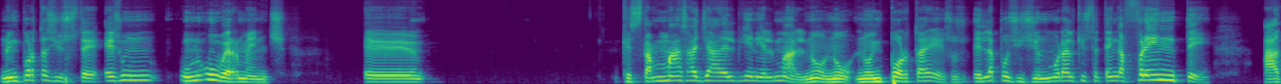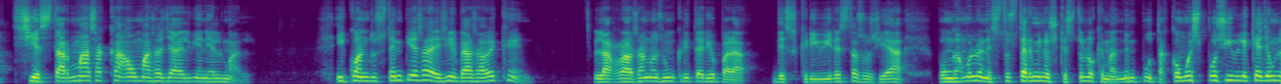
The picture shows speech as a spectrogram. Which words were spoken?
No importa si usted es un, un Ubermensch eh, que está más allá del bien y el mal. No, no, no importa eso. Es la posición moral que usted tenga frente a si estar más acá o más allá del bien y el mal. Y cuando usted empieza a decir, vea, ¿sabe qué? la raza no es un criterio para describir esta sociedad. Pongámoslo en estos términos, que esto es lo que más me emputa. ¿Cómo es posible que haya un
